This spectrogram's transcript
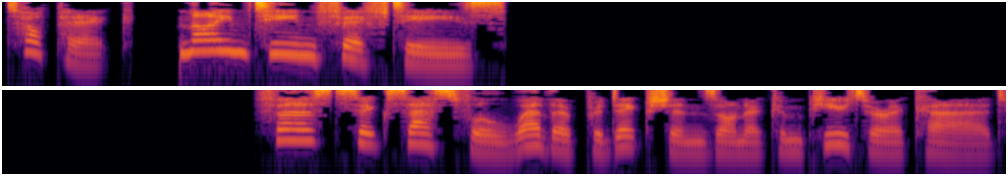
Topic 1950s First successful weather predictions on a computer occurred.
